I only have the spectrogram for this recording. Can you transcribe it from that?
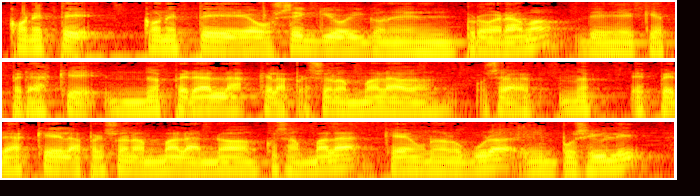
con este, con este obsequio y con el programa de que esperas que no esperar que las personas malas o sea, no esperas que las personas malas no hagan cosas malas, que es una locura, es imposible.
